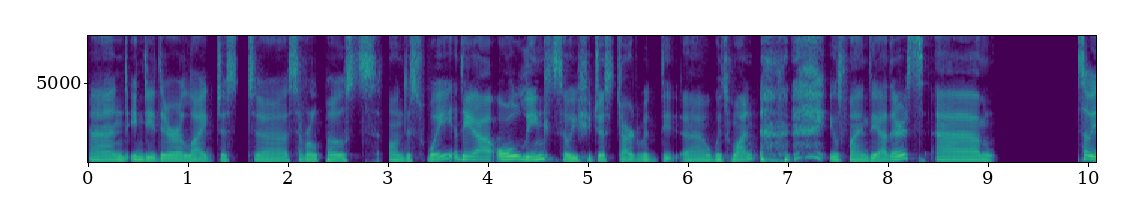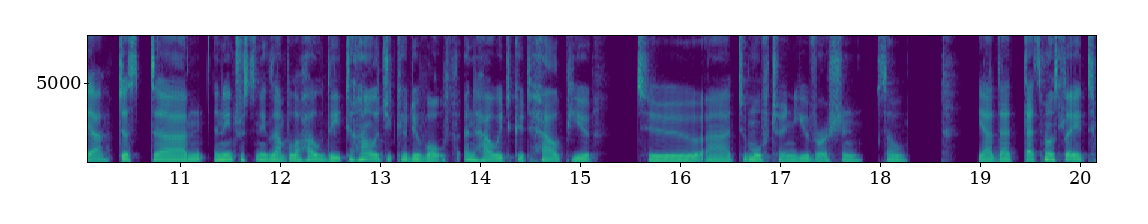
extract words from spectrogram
And indeed, there are like just uh, several posts on this way. They are all linked, so if you just start with the, uh, with one, you'll find the others. Um, so yeah, just um, an interesting example of how the technology could evolve and how it could help you to uh, to move to a new version. So yeah, that that's mostly it.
